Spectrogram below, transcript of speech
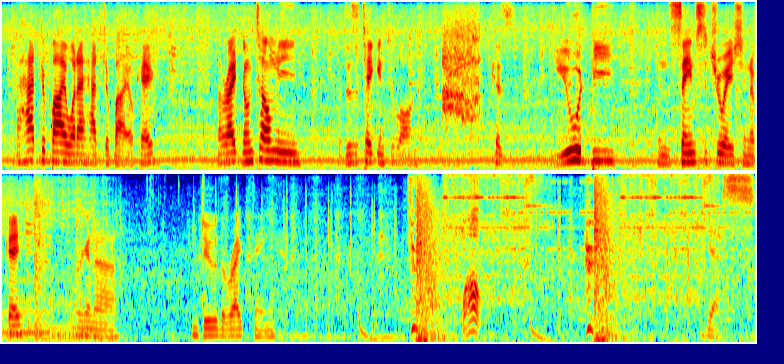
I had to buy what I had to buy, okay? Alright, don't tell me that this is taking too long. Because you would be in the same situation, okay? We're gonna do the right thing. Whoa. Yes.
